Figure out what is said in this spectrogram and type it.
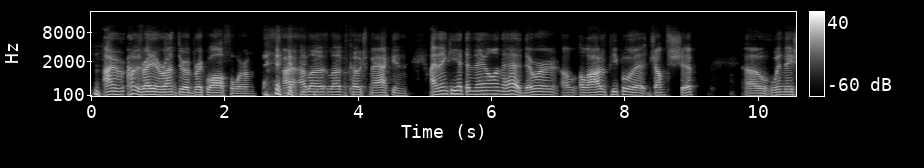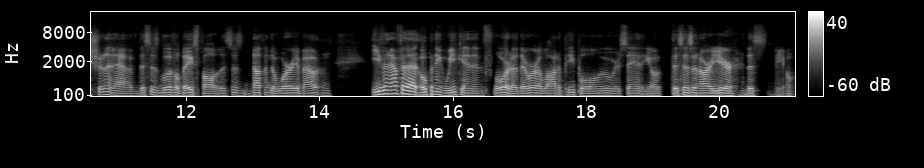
I, I was ready to run through a brick wall for him. I, I love love Coach Mack, and I think he hit the nail on the head. There were a, a lot of people that jumped ship uh, when they shouldn't have. This is Louisville baseball. This is nothing to worry about. And even after that opening weekend in Florida, there were a lot of people who were saying, you know, this isn't our year. This, you know,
